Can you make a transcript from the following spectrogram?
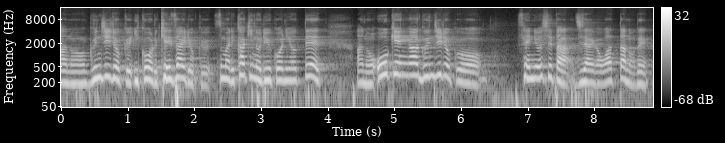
あの軍事力イコール経済力つまり火器の流行によってあの王権が軍事力を占領してた時代が終わったので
